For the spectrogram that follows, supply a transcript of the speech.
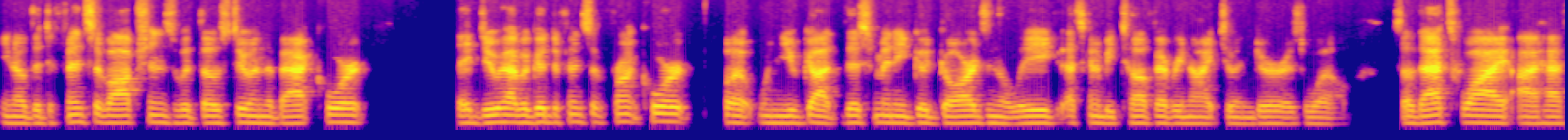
You know, the defensive options with those two in the backcourt, they do have a good defensive front court, but when you've got this many good guards in the league, that's going to be tough every night to endure as well. So that's why I have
